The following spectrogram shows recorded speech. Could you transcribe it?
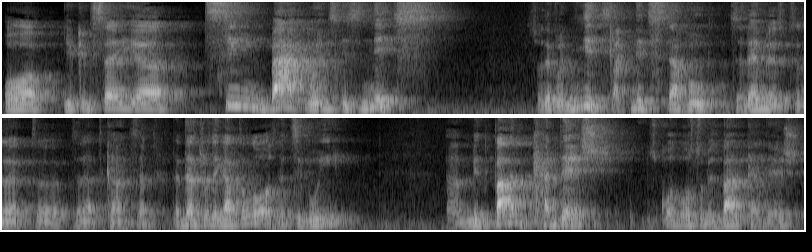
or you could say uh, tzin backwards is nitz. So therefore, nitz like nitztavu. It's a remes to that uh, to that concept. And that's where they got the laws, the tzibuim. Uh, Midbar Kadesh, it's called also Midbar Kadesh.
